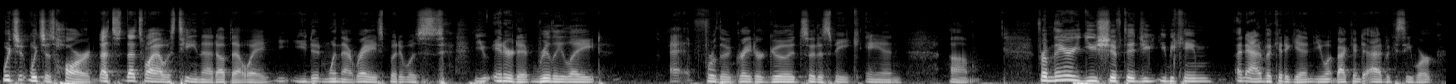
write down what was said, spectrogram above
which which is hard. That's that's why I was teeing that up that way. You, you didn't win that race, but it was you entered it really late uh, for the greater good, so to speak. And um, from there, you shifted. You you became an advocate again. You went back into advocacy work,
